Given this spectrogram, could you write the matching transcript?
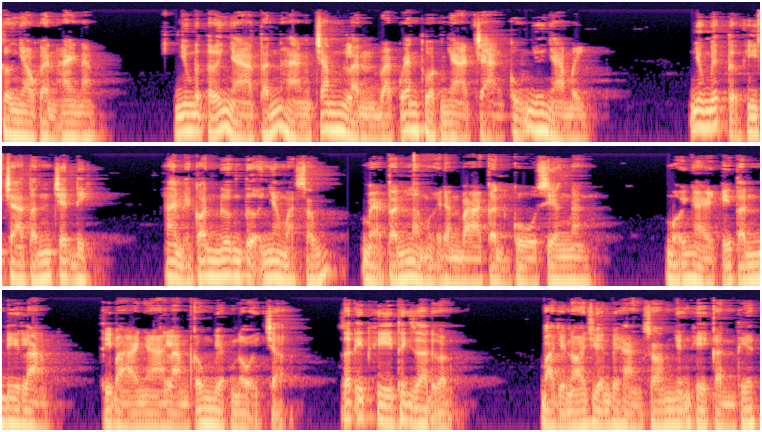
thương nhau gần 2 năm. Nhung đã tới nhà Tấn hàng trăm lần Và quen thuộc nhà chàng cũng như nhà mình. Nhung biết từ khi cha Tấn chết đi, Hai mẹ con nương tựa nhau mà sống. Mẹ Tấn là người đàn bà cần cù siêng năng. Mỗi ngày khi Tấn đi làm, Thì bà ở nhà làm công việc nội trợ, Rất ít khi thích ra đường. Bà chỉ nói chuyện với hàng xóm những khi cần thiết,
